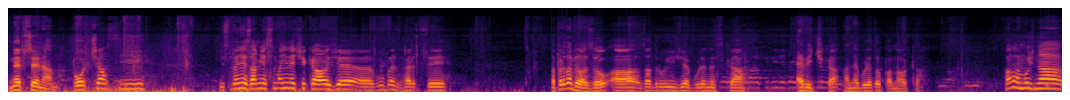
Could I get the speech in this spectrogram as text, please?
nepřeje nám počasí. Nicméně za mě jsem ani nečekal, že vůbec herci za prvé tam vylezou a za druhý, že bude dneska Evička a nebude to Pamelka. Ale možná,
